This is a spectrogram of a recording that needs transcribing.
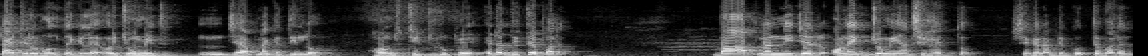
টাইটেল বলতে গেলে ওই জমির যে আপনাকে দিল হোমস্টিড রূপে এটা দিতে পারে। বা আপনার নিজের অনেক জমি আছে হয়তো, সেখানে আপনি করতে পারেন।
